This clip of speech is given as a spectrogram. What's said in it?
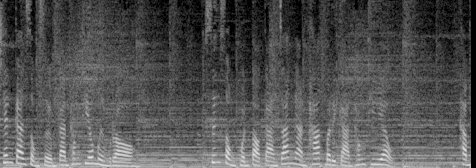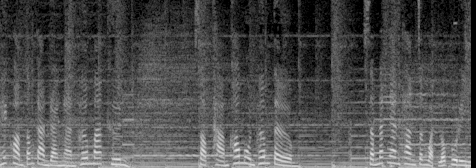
เช่นการส่งเสริมการท่องเที่ยวเมืองรอง ซึ่งส่งผลต่อการจ้างงานภาคบริการท่องเที่ยวทำให้ความต้องการแรงงานเพิ่มมากขึ้น สอบถามข้อมูลเพิ่มเติม สำนักงานคลังจังหวัดลบบุรี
